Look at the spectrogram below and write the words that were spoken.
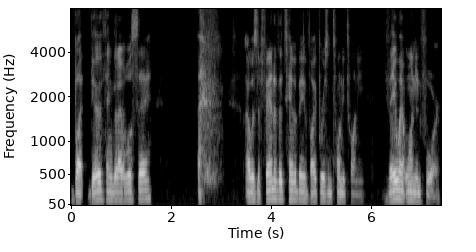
But the other thing that I will say, I was a fan of the Tampa Bay Vipers in 2020. They went one and four.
